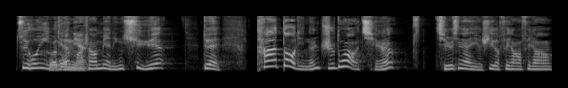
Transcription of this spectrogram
最后一年，马上面临续约。对他到底能值多少钱？其实现在也是一个非常非常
